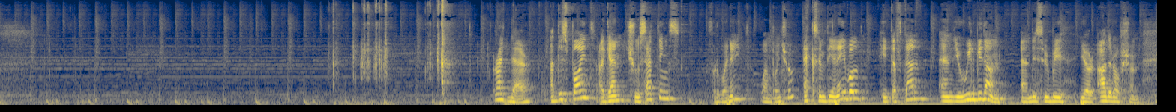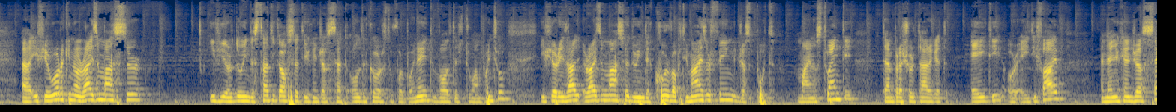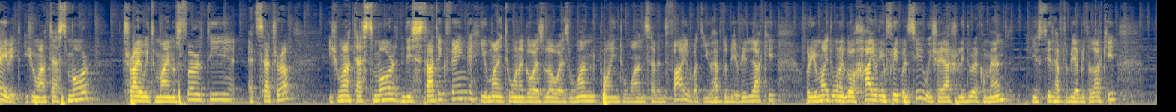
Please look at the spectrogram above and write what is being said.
Right there. At this point, again, choose settings, 4.8, 1.2, XMP enabled, hit F10, and you will be done. And this will be your other option. Uh, if you're working on Ryzen Master, if you're doing the static offset, you can just set all the cores to 4.8, voltage to 1.2. If you're in Ryzen Master doing the curve optimizer thing, just put minus 20, temperature target 80 or 85, and then you can just save it. If you want to test more, try with minus 30, etc. If you want to test more this static thing, you might want to go as low as 1.175, but you have to be really lucky. Or you might want to go higher in frequency, which I actually do recommend. You still have to be a bit lucky,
